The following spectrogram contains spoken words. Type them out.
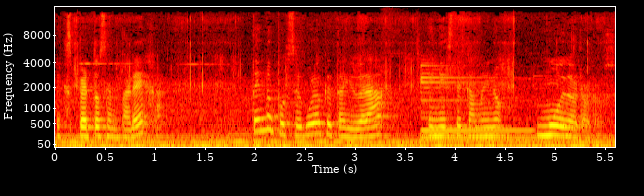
expertos en pareja. Tenlo por seguro que te ayudará en este camino muy doloroso.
